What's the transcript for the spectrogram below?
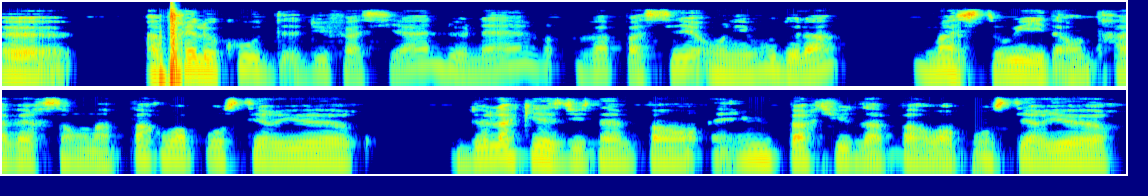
Euh, après le coude du facial, le nerf va passer au niveau de la mastoïde en traversant la paroi postérieure de la caisse du tympan et une partie de la paroi postérieure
